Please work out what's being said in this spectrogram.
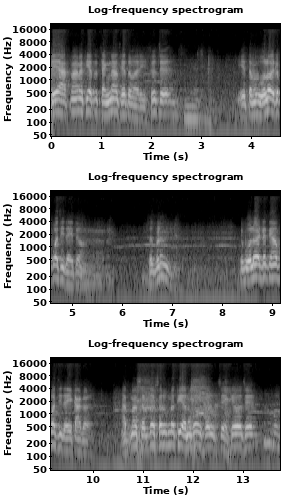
તે આત્મા નથી આ તો સંજ્ઞા છે તમારી. શું છે? એ તમે બોલો એટલે પહોંચી જાય તો. સમજો ને? બોલો એટલે ત્યાં પહોંચી જાય એક આગળ. આત્મા શબ્દ સ્વરૂપ નથી અનુભવ સ્વરૂપ છે. કેવો છે? અનુભવ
